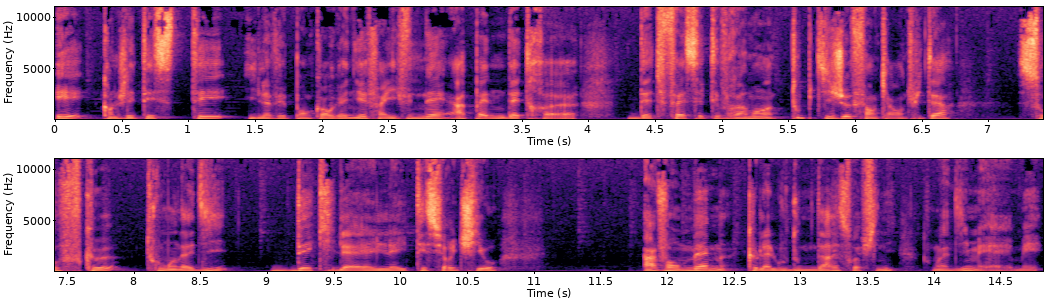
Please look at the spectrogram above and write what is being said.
Et quand je l'ai testé, il n'avait pas encore gagné. Enfin, il venait à peine d'être euh, d'être fait. C'était vraiment un tout petit jeu fait en 48 heures. Sauf que tout le monde a dit, dès qu'il a, été sur Itch.io, avant même que la Ludum d'arrêt soit finie, tout le monde a dit, mais, mais,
